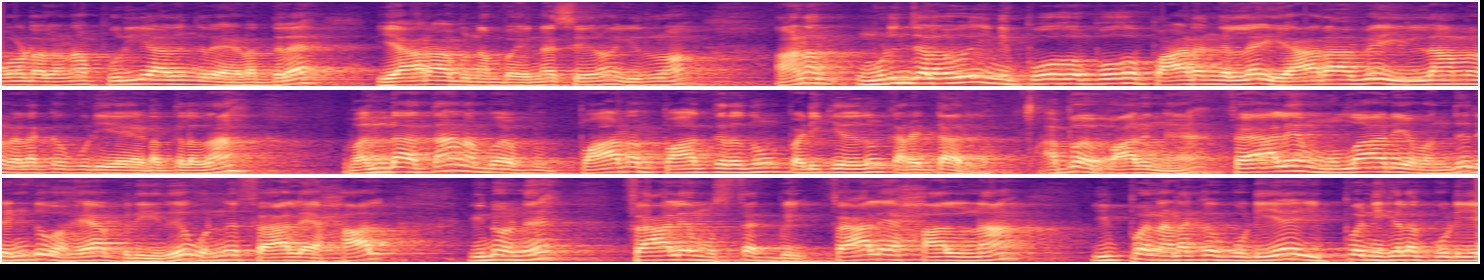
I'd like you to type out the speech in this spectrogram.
போடலைன்னா புரியாதுங்கிற இடத்துல யாராபு நம்ம என்ன செய்கிறோம் இருறோம் ஆனால் முடிஞ்சளவு இனி போக போக பாடங்களில் யாராவே இல்லாமல் விளக்கக்கூடிய இடத்துல தான் வந்தால் தான் நம்ம பாடம் பார்க்குறதும் படிக்கிறதும் கரெக்டாக இருக்கும். அப்போ பாருங்கள் ஃபேலே முலாரியை வந்து ரெண்டு வகையாக பிரியுது. ஒன்று ஃபேலே ஹால் இன்னொன்று ஃபேலே முஸ்தக்பில். ஃபேலே ஹால்னால் இப்போ நடக்கக்கூடிய இப்போ நிகழக்கூடிய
